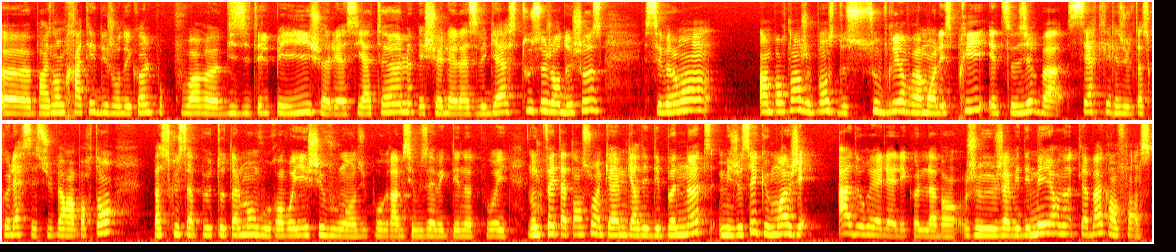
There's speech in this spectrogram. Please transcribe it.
euh, par exemple, rater des jours d'école pour pouvoir euh, visiter le pays. Je suis allée à Seattle, et je suis allée à Las Vegas, tout ce genre de choses. C'est vraiment important, je pense, de s'ouvrir vraiment l'esprit et de se dire, bah certes, les résultats scolaires c'est super important, parce que ça peut totalement vous renvoyer chez vous hein, du programme si vous avez des notes pourries. Donc faites attention à quand même garder des bonnes notes, mais je sais que moi j'ai adoré aller à l'école là-bas. J'avais des meilleures notes là-bas qu'en France.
